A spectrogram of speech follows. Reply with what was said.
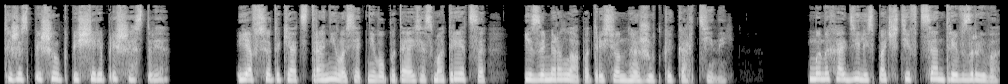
ты же спешил к пещере пришествия». Я все-таки отстранилась от него, пытаясь осмотреться, и замерла, потрясенная жуткой картиной. Мы находились почти в центре взрыва.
